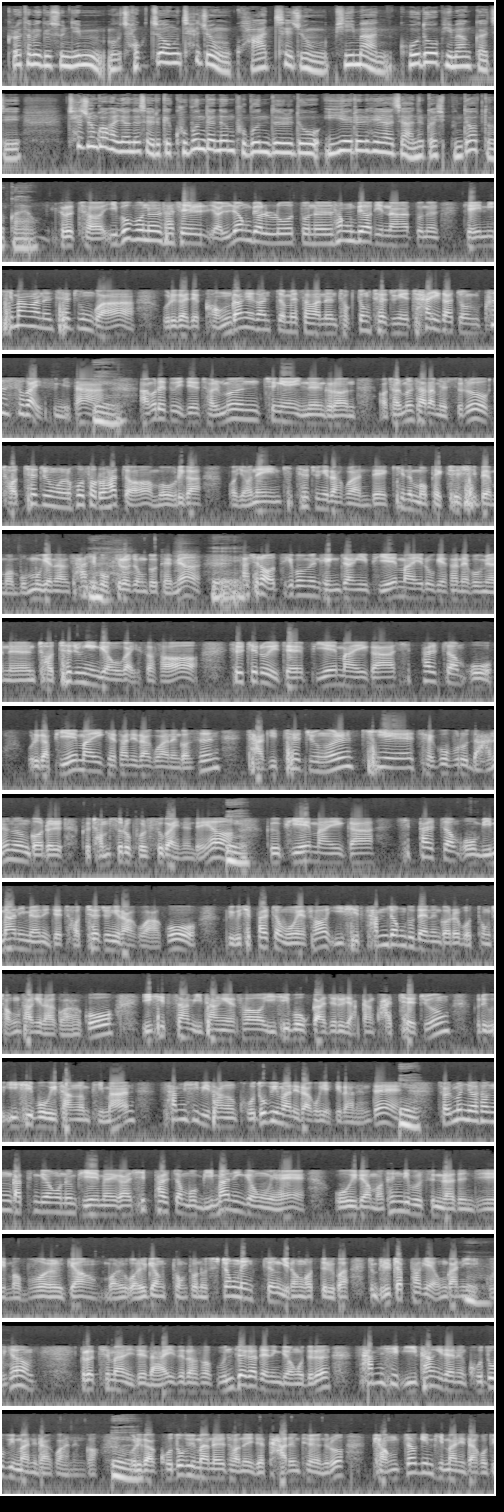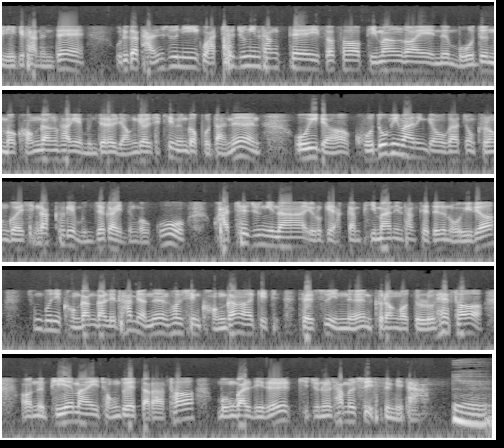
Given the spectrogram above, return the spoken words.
그렇다면 교수님, 뭐 적정 체중, 과체중, 비만, 고도 비만까지 체중과 관련해서 이렇게 구분되는 부분들도 이해를 해야 하지 않을까 싶은데 어떨까요? 그렇죠. 이 부분은 사실 연령별로 또는 성별이나 또는 개인이 희망하는 체중과 우리가 이제 건강의 관점에서 하는 적정 체중의 차이가 좀 클 수가 있습니다. 네. 아무래도 이제 젊은 층에 있는 그런 어, 젊은 사람일수록 저체중을 호소를 하죠. 뭐 우리가 뭐 연예인 키 체중이라고 하는데 키는 뭐 170에 뭐 몸무게는 한 45kg 정도 되면 네. 사실 은 어떻게 보면 굉장히 BMI로 계산해 보면은 저체중인 경우가 있어서 실제로 이제 BMI가 18.5 우리가 BMI 계산이라고 하는 것은 자기 체중을 키의 제곱으로 나누는 거를 그 점수로 볼 수가 있는데요. 예. 그 BMI가 18.5 미만이면 이제 저체중이라고 하고 그리고 18.5에서 23 정도 되는 거를 보통 정상이라고 하고 23 이상에서 25까지를 약간 과체중 그리고 25 이상은 비만 30 이상은 고도 비만이라고 얘기를 하는데 예. 젊은 여성 같은 경우는 BMI가 18.5 미만인 경우에 오히려 뭐 생리불순이라든지 뭐 무월 경, 뭐 월경통 또는 수족냉증 이런 것들과 좀 밀접하게 연관이 예. 있고요. 그렇지만 이제 나이 들어서 문제가 되는 경우들은 30 이상이 되는 고도 비만이라고 하는 거. 예. 우리가 고도 비만을 저는 이제 다른 표현으로 병적인 비만이라고도 얘기를 하는데 우리가 단순히 과체중인 상태에 있어서 비만과에 있는 모든 뭐 건강상의 문제를 연결시키는 것보다는 오히려 고도 비만인 경우가 좀 그런 거에 심각하게 문제가 있는 거고 과체중이나 이렇게 약간 비만인 상태들은 오히려 충분히 건강 관리를 하면은 훨씬 건강하게 될 수 있는 그런 것들로 해서 어느 BMI 정도에 따라서 몸 관리를 기준을 삼을 수 있습니다. 예.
